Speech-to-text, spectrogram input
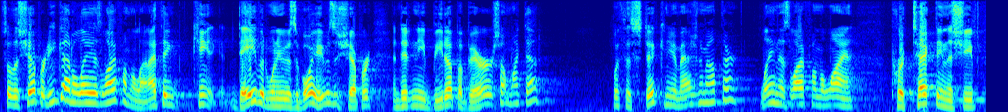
So the shepherd, he got to lay his life on the line. I think King David, when he was a boy, he was a shepherd, and didn't he beat up a bear or something like that? With a stick? Can you imagine him out there? Laying his life on the line, protecting the sheep.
